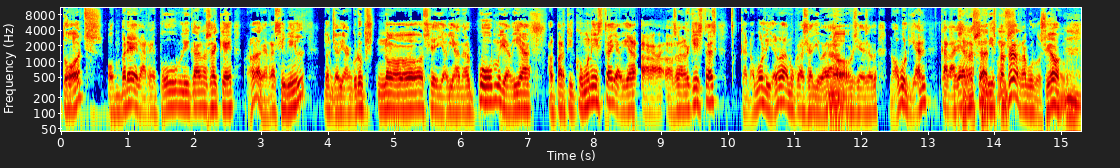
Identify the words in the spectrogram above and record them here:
Tots, hombre, la república, no sé què... Bueno, la Guerra Civil, doncs hi havia grups, no sé, hi havia el PUM, hi havia el Partit Comunista, hi havia eh, els anarquistes, que no volien una democràcia liberal, No. burgesa, no, volien que la guerra Sí, servís per fer la revolució. Mm.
